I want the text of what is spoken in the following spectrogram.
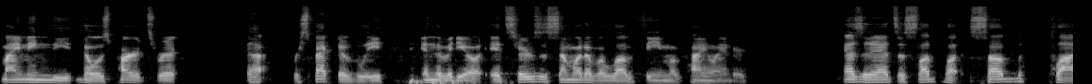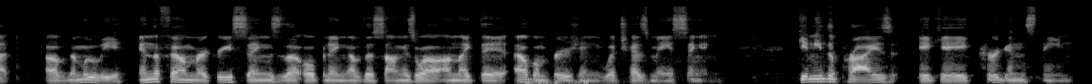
miming the, those parts re, uh, respectively in the video, it serves as somewhat of a love theme of Highlander, as it adds a subplot, subplot of the movie. In the film, Mercury sings the opening of the song as well, unlike the album version, which has May singing. Gimme the Prize, aka Kurgan's theme.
